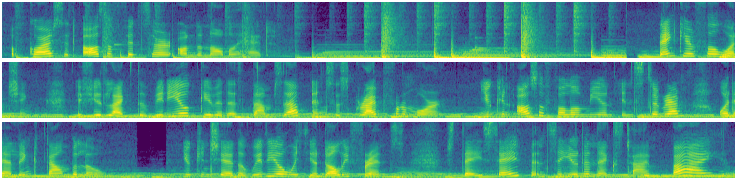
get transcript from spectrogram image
Of course, it also fits her on the normal head. Thank you for watching. If you liked the video, give it a thumbs up and subscribe for more. You can also follow me on Instagram, what I link down below. You can share the video with your dolly friends. Stay safe and see you the next time. Bye!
